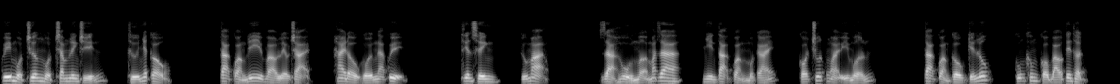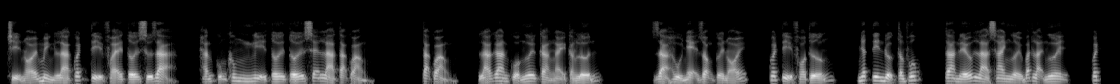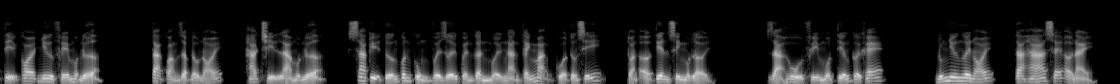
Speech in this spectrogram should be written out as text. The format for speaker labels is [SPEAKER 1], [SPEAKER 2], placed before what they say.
[SPEAKER 1] Quy một chương một trăm linh chín, thứ nhất cầu. Tạ quảng đi vào lều trại, hai đầu gối ngã quỵ. Thiên sinh, cứu mạng. Giả hủ mở mắt ra, nhìn tạ quảng một cái, có chút ngoài ý muốn. Tạ quảng cầu kiến lúc, cũng không có báo tên thật, chỉ nói mình là quách tỷ phái tới sứ giả, hắn cũng không nghĩ tới tới sẽ là tạ quảng. Tạ quảng, lá gan của ngươi càng ngày càng lớn. Giả hủ nhẹ giọng cười nói, quách tỷ phó tướng, nhất tin được tâm phúc, ta nếu là sai người bắt lại ngươi, quách tỷ coi như phế một nửa. Tạ quảng dập đầu nói, há chỉ là một nửa xa kỵ tướng quân cùng với giới quyền gần mười ngàn tánh mạng của tướng sĩ, toàn ở tiên sinh một lời giả hủ phì một tiếng cười khẽ. Đúng như ngươi nói, ta há sẽ ở này.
